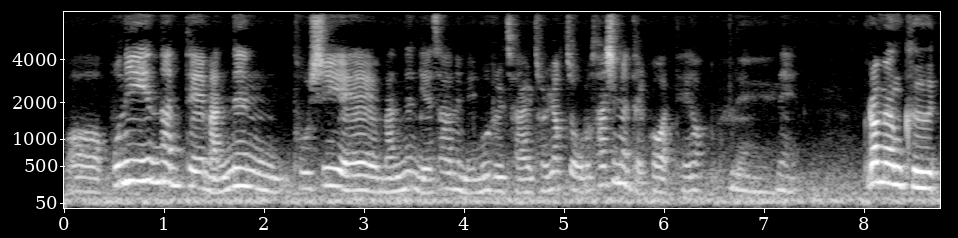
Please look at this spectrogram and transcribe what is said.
어, 본인한테 맞는 도시에 맞는 예산의 매물을 잘 전략적으로 사시면 될 것 같아요. 네. 네. 그러면 그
